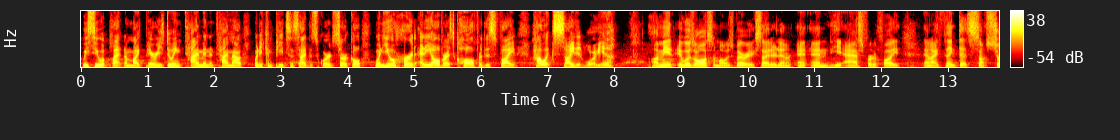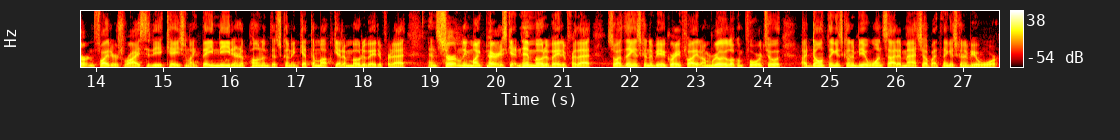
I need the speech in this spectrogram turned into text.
We see what Platinum Mike Perry's doing time in and time out when he competes inside the squared circle. When you heard Eddie Alvarez call for this fight, how excited were you? I mean, it was awesome. I was very excited, and, and, and he asked for the fight. And I think that some, certain fighters rise to the occasion. Like they need an opponent that's going to get them up, get them motivated for that. And certainly Mike Perry's getting him motivated for that. So I think it's going to be a great fight. I'm really looking forward to it. I don't think it's going to be a one-sided matchup. I think it's going to be a war.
